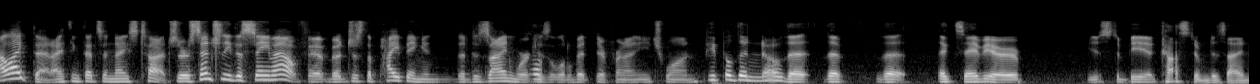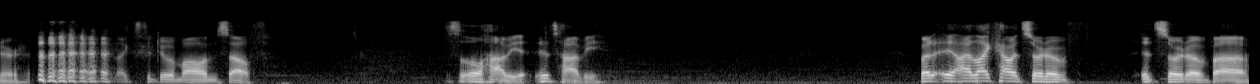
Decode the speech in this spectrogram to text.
I like that. I think that's a nice touch. They're essentially the same outfit, but just the piping and the design work is a little bit different on each one. People didn't know that that that Xavier used to be a costume designer. He likes to do them all himself. It's a little hobby. It's hobby. But it, I like how it sort of it sort of uh,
